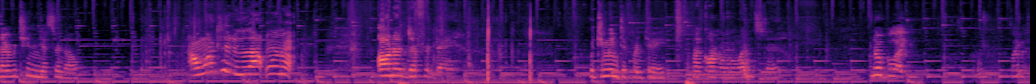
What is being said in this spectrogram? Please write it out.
Night routine, yes or no? I want to do that one on a different day, What do you mean different day? like on a Wednesday. No, but like, like a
